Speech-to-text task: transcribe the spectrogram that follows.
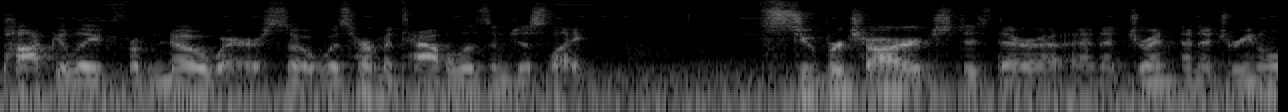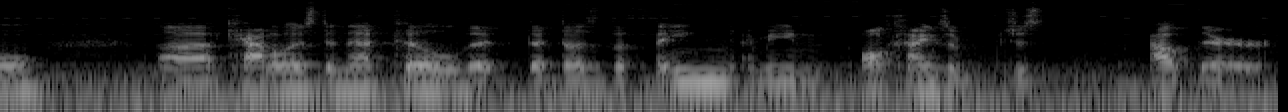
populate from nowhere. So was her metabolism just like supercharged? Is there a, an, adren- an adrenal uh, catalyst in that pill that that does the thing? I mean all kinds of just out there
